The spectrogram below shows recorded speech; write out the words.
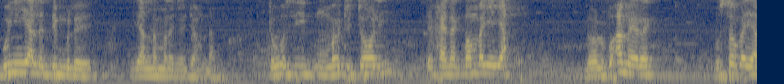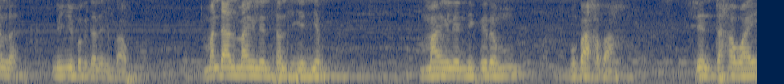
bu ñu yàlla dimbalee yàlla mën nañu jox ndam. Te aussi moytu cool yi te xëy nag ba mbañ a yàqu. Loolu bu amee rek bu soobee yàlla li ñu bëgg danañu ko am. Man daal maa ngi leen sant yéen ñëpp. Maa ngi leen di gërëm bu baax a baax. Seen taxawaay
